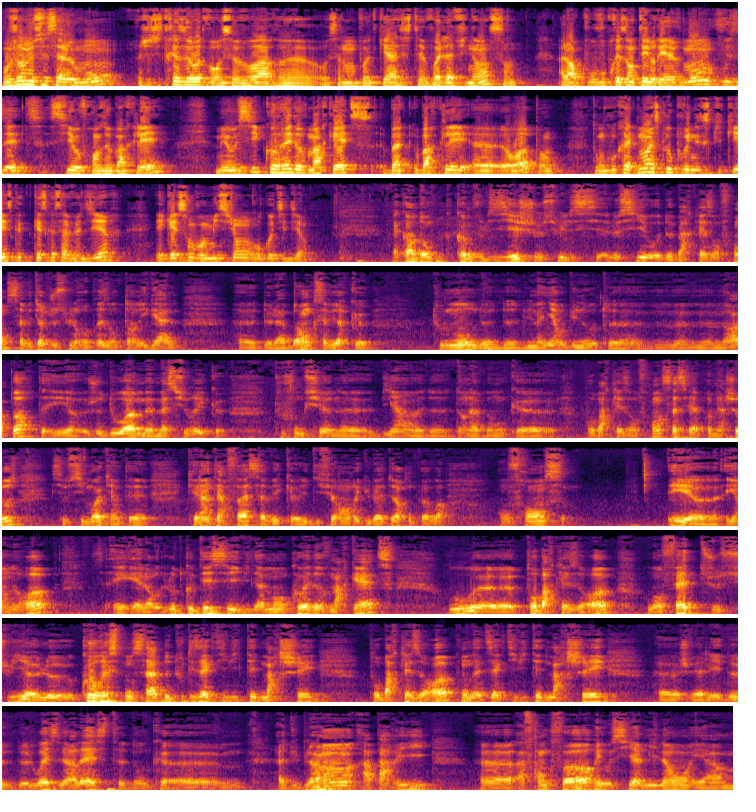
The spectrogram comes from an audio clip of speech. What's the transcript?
Bonjour Monsieur Salomon, je suis très heureux de vous recevoir euh, au sein de mon podcast Voix de la Finance. Alors pour vous présenter brièvement, vous êtes CEO France de Barclay, mais aussi Co-Head of Markets Barclay euh, Europe. Donc concrètement, est-ce que vous pouvez nous expliquer qu'est-ce que ça veut dire et quelles sont vos missions au quotidien? D'accord, donc comme vous le disiez, je suis le CEO de Barclays en France. Ça veut dire que je suis le représentant légal euh, de la banque. Ça veut dire que tout le monde, d'une manière ou d'une autre, euh, me, rapporte et euh, je dois m'assurer que tout fonctionne bien dans la banque pour Barclays en France. Ça, c'est la première chose. C'est aussi moi qui, ai l'interface avec les différents régulateurs qu'on peut avoir en France et, en Europe. Et, alors, l'autre côté, c'est évidemment Co-Head of Markets ou pour Barclays Europe, où en fait je suis le co-responsable de toutes les activités de marché pour Barclays Europe. On a des activités de marché, euh, je vais aller de, l'ouest vers l'est, donc euh, à Dublin, à Paris, euh, à Francfort et aussi à Milan et à,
